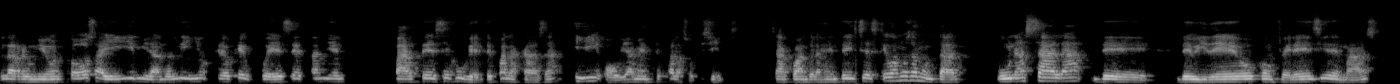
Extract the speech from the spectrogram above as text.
la reunión, todos ahí mirando al niño. Creo que puede ser también parte de ese juguete para la casa y obviamente para las oficinas. O sea, cuando la gente dice es que vamos a montar una sala de, de video, conferencia y demás,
